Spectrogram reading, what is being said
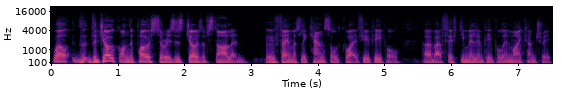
Well, the, the joke on the poster is is Joseph Stalin, who famously cancelled quite a few people, uh, about 50 million people in my country.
